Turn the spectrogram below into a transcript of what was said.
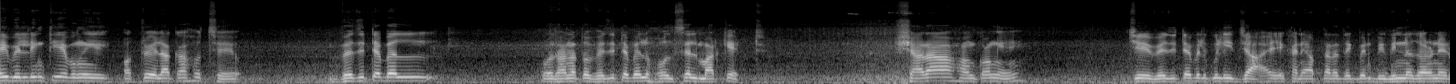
এই বিল্ডিংটি এবং এই অত্র এলাকা হচ্ছে ভেজিটেবল, প্রধানত ভেজিটেবল হোলসেল মার্কেট। সারা হংকংয়ে যে ভেজিটেবলগুলি যায়, এখানে আপনারা দেখবেন বিভিন্ন ধরনের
